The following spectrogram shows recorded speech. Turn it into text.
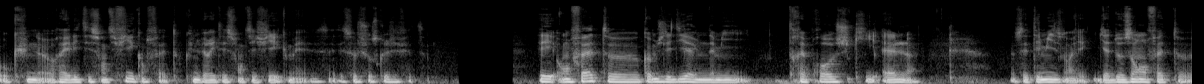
aucune réalité scientifique en fait, aucune vérité scientifique, mais c'est les seules choses que j'ai faites. Et en fait, euh, comme je l'ai dit à une amie très proche qui, elle, s'était mise il y a- deux ans en fait, euh,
